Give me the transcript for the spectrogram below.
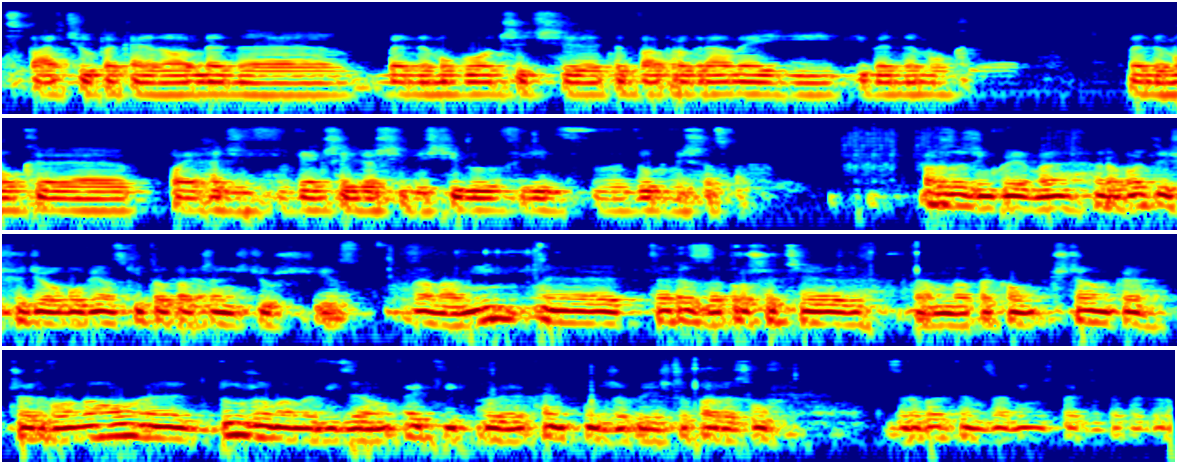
wsparciu PKN Orlen e, będę mógł łączyć e, te dwa programy i, i będę mógł będę mógł e, pojechać w większej ilości wyścigów i w, dwóch mistrzostwach. Bardzo dziękujemy. Robert, jeśli chodzi o obowiązki, to ta część już jest za nami. E, Teraz zaproszę Cię tam na taką ściankę czerwoną. E, Dużo mamy, widzę, ekip chętnych, żeby jeszcze parę słów z Robertem zamienić, także takiego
